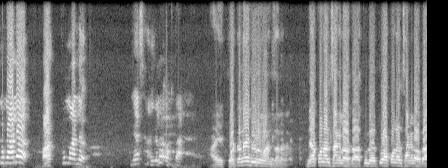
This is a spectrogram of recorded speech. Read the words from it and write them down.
तुम्हाला. हा? तुम्हाला. मी सांगला होता. आहे खोटं नाही बोलू माणसानं. मी कोणाला सांगला होता? तुला तू कोणाला सांगला होता?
